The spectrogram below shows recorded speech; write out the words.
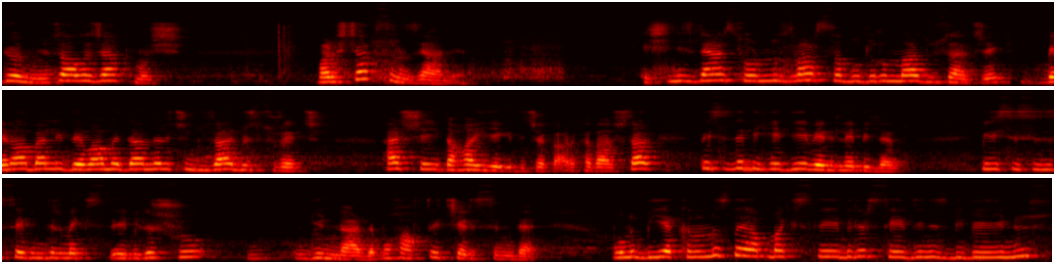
Gönlünüzü alacakmış. Barışacaksınız yani. Eşinizle eğer sorunuz varsa bu durumlar düzelecek. Beraberliği devam edenler için güzel bir süreç. Her şey daha iyiye gidecek arkadaşlar. Ve size bir hediye verilebilir. Birisi sizi sevindirmek isteyebilir şu günlerde, bu hafta içerisinde. Bunu bir yakınınız da yapmak isteyebilir. Sevdiğiniz bir büyüğünüz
